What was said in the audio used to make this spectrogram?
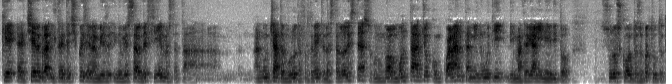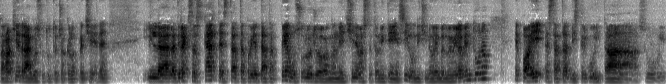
che eh, celebra il 35 anniversario del film, è stata annunciata e voluta fortemente da Stallone stesso con un nuovo montaggio con 40 minuti di materiale inedito sullo scontro soprattutto tra Rocky e Drago e su tutto ciò che lo precede. Il, la Director's Cut è stata proiettata per un solo giorno nei cinema statunitensi l'11 novembre 2021 e poi è stata distribuita sui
